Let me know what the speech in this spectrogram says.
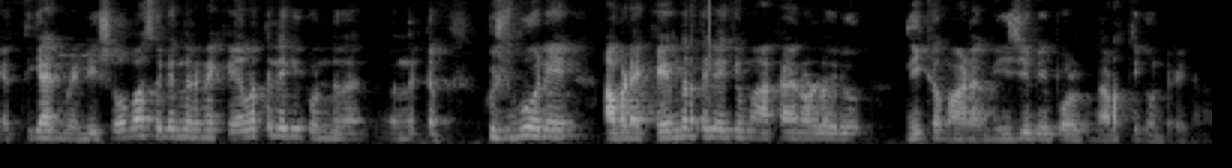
എത്തിക്കാൻ വേണ്ടി ശോഭാ സുരേന്ദ്രനെ കേരളത്തിലേക്ക് കൊണ്ടുവന്നിട്ടും ഖുഷ്ബുവിനെ അവിടെ കേന്ദ്രത്തിലേക്കും ആക്കാനുള്ള ഒരു നീക്കമാണ് ബി ജെ പി ഇപ്പോൾ നടത്തിക്കൊണ്ടിരിക്കുന്നത്.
